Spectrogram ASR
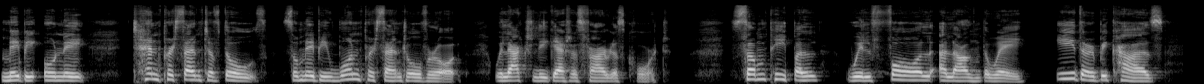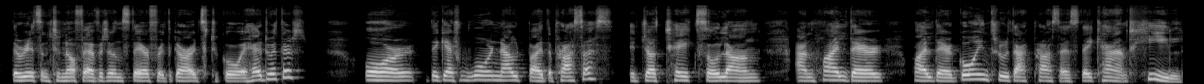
maybe only 10% of those, so maybe 1% overall, will actually get as far as court. Some people will fall along the way, either because there isn't enough evidence there for the guards to go ahead with it, or they get worn out by the process. It just takes so long. And while they're while they're going through that process, they can't heal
